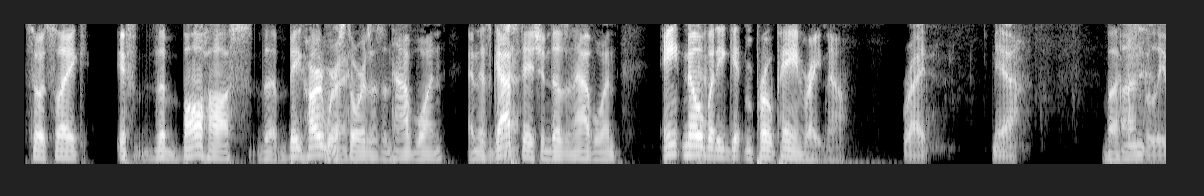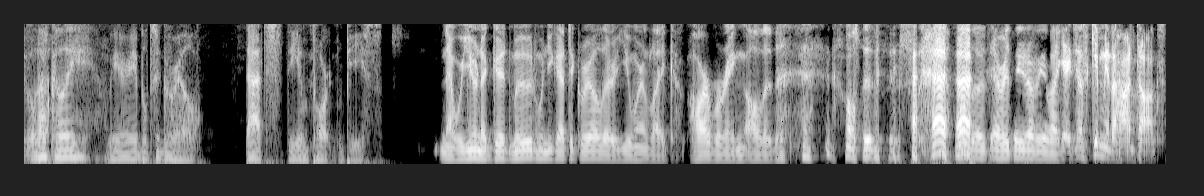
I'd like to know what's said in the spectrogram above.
So it's like if the Bauhaus, the big hardware Right. store, doesn't have one, and this gas Yeah. station doesn't have one, ain't nobody getting propane right now. Right. Yeah. But Unbelievable. luckily, we are able to grill. That's the important piece. Now, were you in a good mood when you got to grill, or you weren't like harboring all of the all of this, all of everything? Of you like, hey, just give me the hot dogs.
